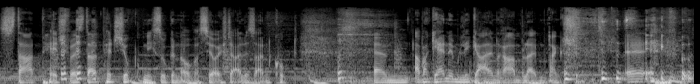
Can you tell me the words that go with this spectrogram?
Startpage, weil Startpage juckt nicht so genau, was ihr euch da alles anguckt. Ähm, aber gerne im legalen Rahmen bleiben, Dankeschön. Sehr äh, gut.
